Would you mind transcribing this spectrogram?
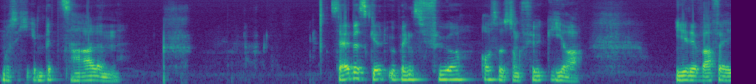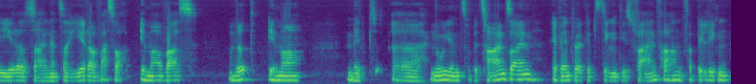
muss ich eben bezahlen. Selbes gilt übrigens für Ausrüstung, für Gear. Jede Waffe, jeder Silencer, jeder was auch immer was, wird immer mit äh, Nuyen zu bezahlen sein. Eventuell gibt es Dinge, die es vereinfachen, verbilligen.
